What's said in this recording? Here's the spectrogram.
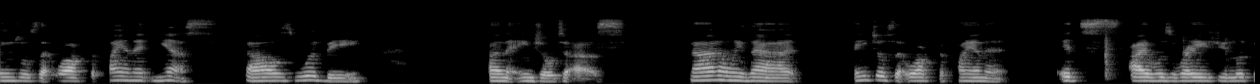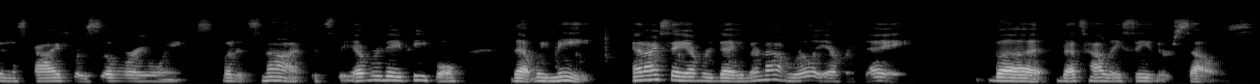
angels that walk the planet, yes, Dawes would be an angel to us. Not only that, angels that walk the planet, it's I was raised, you look in the sky for the silvery wings, but it's not. It's the everyday people that we meet. And I say every day, they're not really every day, but that's how they see themselves.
